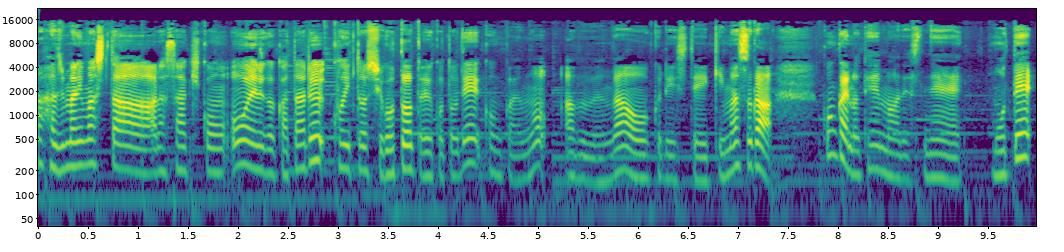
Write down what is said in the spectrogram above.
あ始まりました。アラサー既婚 OL が語る恋と仕事ということで今回もア部分がお送りしていきますが今回のテーマはですねモテ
